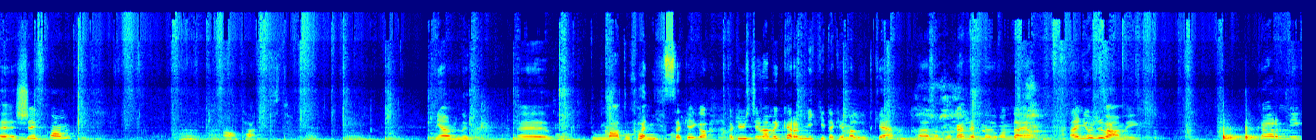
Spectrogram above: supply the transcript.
e, szybką. O, tak jest. Nie mam żadnych e, matów ani nic takiego. Oczywiście mamy karmniki takie malutkie. Zaraz wam pokażę jak one wyglądają, ale nie używamy ich. Karmnik,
